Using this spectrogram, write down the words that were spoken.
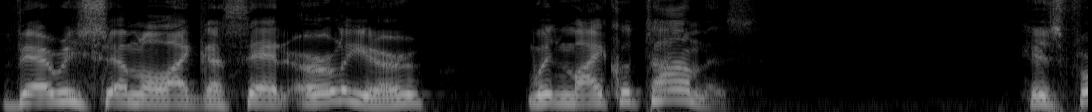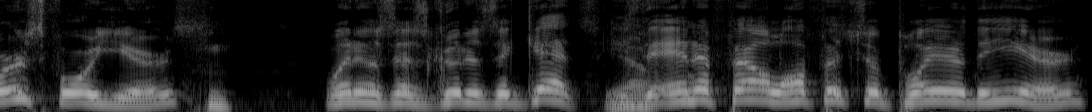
Very similar, like I said earlier, with Michael Thomas his first four years when it was as good as it gets. He's the NFL Offensive Player of the Year.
